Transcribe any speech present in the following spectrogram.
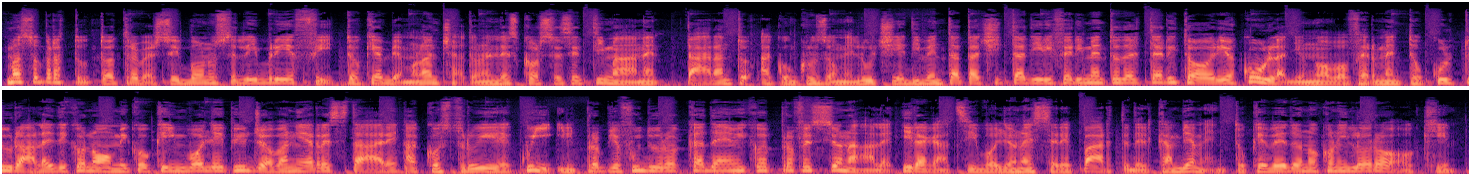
ma soprattutto attraverso i bonus libri e fitto che abbiamo lanciato nelle scorse settimane. Taranto, ha concluso Melucci, è diventata città di riferimento del territorio, culla di un nuovo fermento culturale ed economico che invoglia i più giovani a restare, a costruire qui il proprio futuro accademico e professionale. I ragazzi vogliono essere parte del cambiamento che vedono con i loro occhi.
